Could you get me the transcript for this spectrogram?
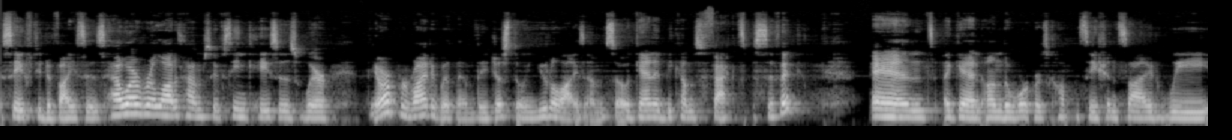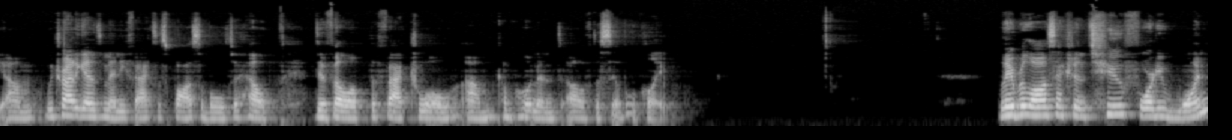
safety devices. However, a lot of times we've seen cases where they are provided with them, they just don't utilize them. So again, it becomes fact specific. And again, on the workers' compensation side, we um, we try to get as many facts as possible to help develop the factual um, component of the civil claim. Labor Law Section 241.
